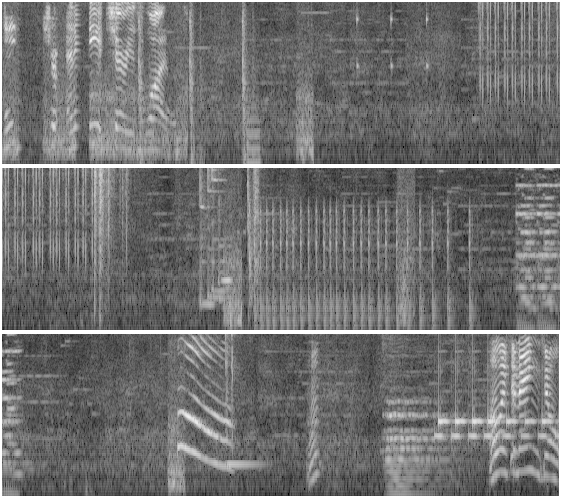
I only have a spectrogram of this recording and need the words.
Any, cher- any cherry is a wild. Oh, angel!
